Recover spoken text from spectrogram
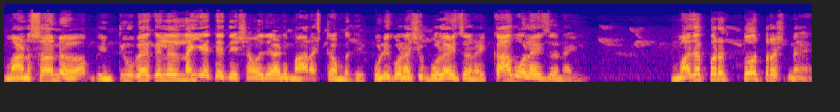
माणसानं भिंती उभ्या केलेल्या नाही आहे त्या देशामध्ये आणि महाराष्ट्रामध्ये. कोणी कोणाशी बोलायचं नाही. का बोलायचं नाही? माझा परत तोच प्रश्न आहे.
